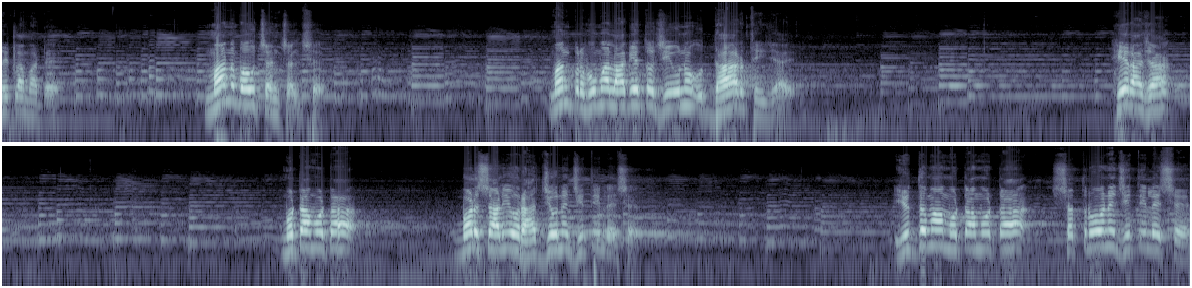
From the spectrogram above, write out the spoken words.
અને એટલા માટે મન બહુ ચંચલ છે. મન પ્રભુમાં લાગે તો જીવનો ઉદ્ધાર થઈ જાય. હે રાજા, મોટા મોટા બળશાળીઓ રાજ્યોને જીતી લે છે. યુદ્ધમાં મોટા મોટા શત્રુઓને જીતી લે છે.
